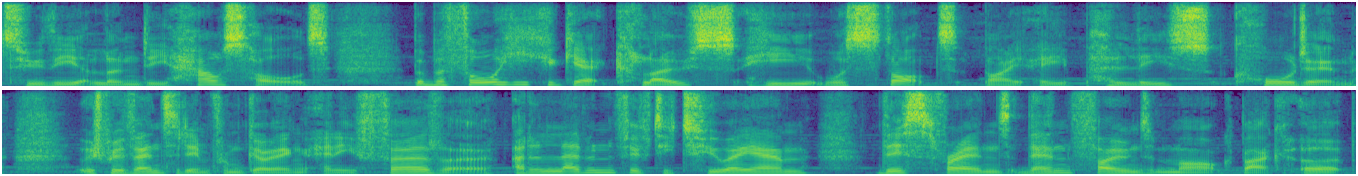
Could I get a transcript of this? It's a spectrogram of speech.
to the Lundy household, but before he could get close, he was stopped by a police cordon which prevented him from going any further. At 11:52 a.m., this friend then phoned Mark back up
